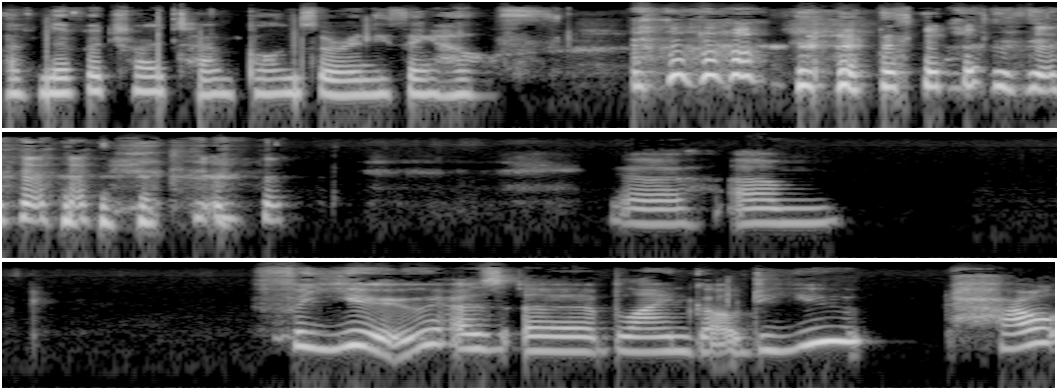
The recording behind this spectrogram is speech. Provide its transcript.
I've never tried tampons or anything else. yeah, um for you as a blind girl, do you how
